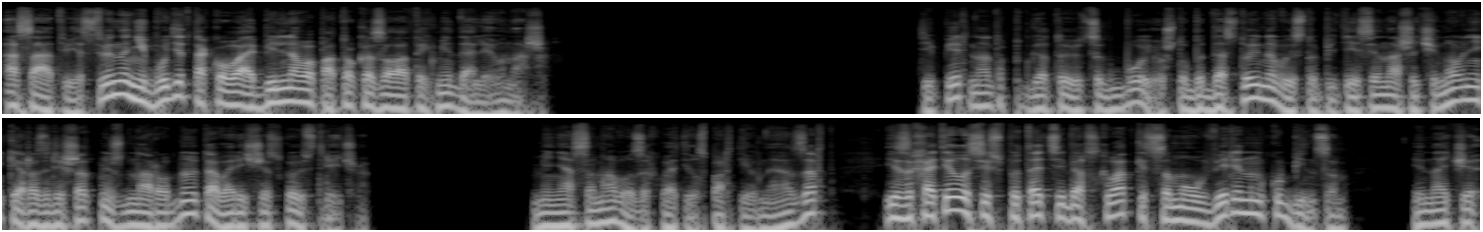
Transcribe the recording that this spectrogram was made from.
а, соответственно, не будет такого обильного потока золотых медалей у наших. Теперь надо подготовиться к бою, чтобы достойно выступить, если наши чиновники разрешат международную товарищескую встречу. Меня самого захватил спортивный азарт, и захотелось испытать себя в схватке с самоуверенным кубинцем. Иначе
